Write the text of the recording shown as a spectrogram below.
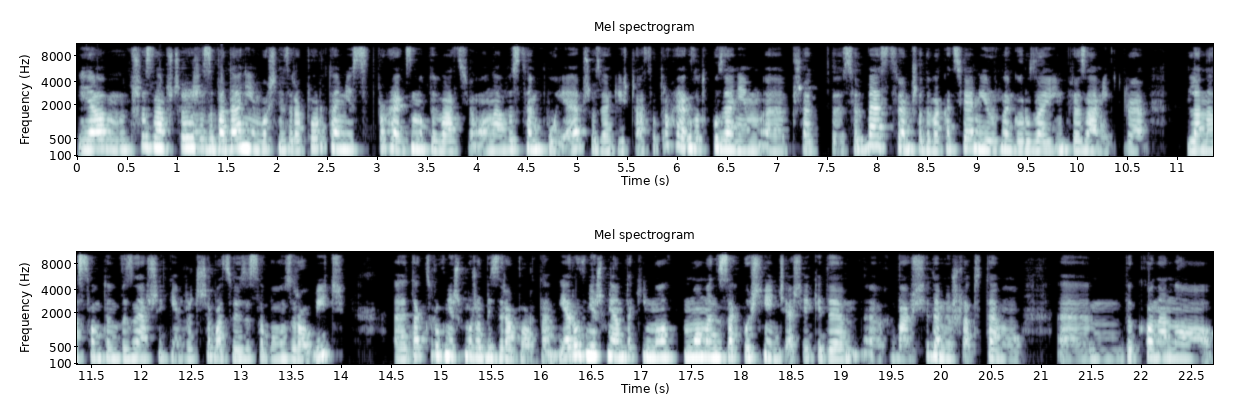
Ja przyznam szczerze, że z badaniem, właśnie z raportem jest trochę jak z motywacją. Ona występuje przez jakiś czas, to trochę jak z odchudzeniem e, przed Sylwestrem, przed wakacjami, różnego rodzaju imprezami, które dla nas są tym wyznacznikiem, że trzeba coś ze sobą zrobić. E, tak również może być z raportem. Ja również miałam taki mo moment zachłyśnięcia się, kiedy e, chyba 7 już lat temu wykonano,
